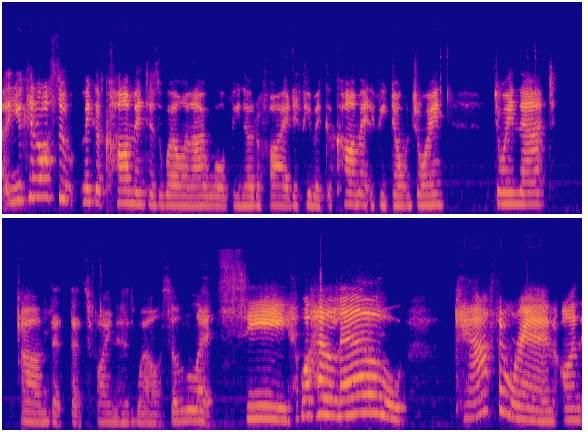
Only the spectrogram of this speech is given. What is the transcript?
Uh, you can also make a comment as well, and I will be notified if you make a comment. If you don't join, join that. Um, that that's fine as well. So let's see. Well, hello, Catherine on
